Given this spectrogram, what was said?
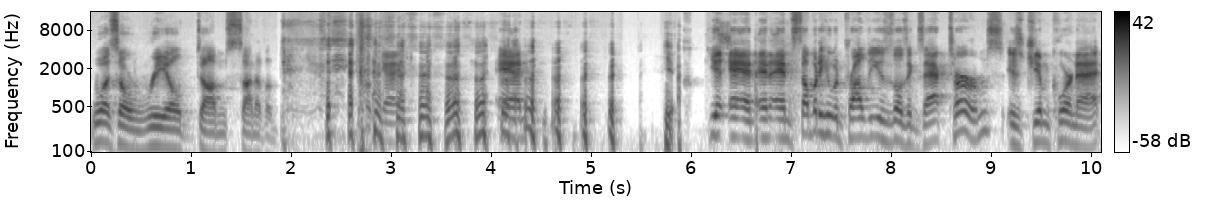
was a real dumb son of a bitch. Okay. and Yeah. yeah, and, and and somebody who would probably use those exact terms is Jim Cornette.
